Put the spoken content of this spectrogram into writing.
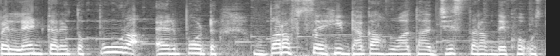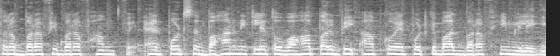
पर लैंड करें तो पूरा एयरपोर्ट बर्फ़ से ही ढका हुआ था। जिस तरफ़ देखो उस तरफ़ बर्फ़ ही बर्फ़। हम एयरपोर्ट से बाहर निकले तो वहाँ पर भी आपको एयरपोर्ट के बाद बर्फ़ ही मिलेगी।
